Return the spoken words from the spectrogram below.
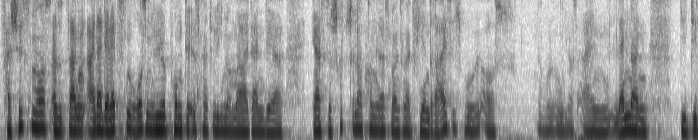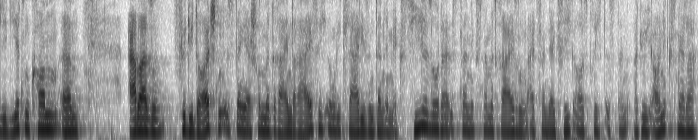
Faschismus, also sozusagen einer der letzten großen Höhepunkte ist natürlich nochmal dann der erste Schriftstellerkongress 1934, wo aus, wo irgendwie aus allen Ländern die Delegierten kommen. Ähm, aber so für die Deutschen ist dann ja schon mit 33 irgendwie klar, die sind dann im Exil, so da ist dann nichts mehr mit Reisen. Und als dann der Krieg ausbricht, ist dann natürlich auch nichts mehr da.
